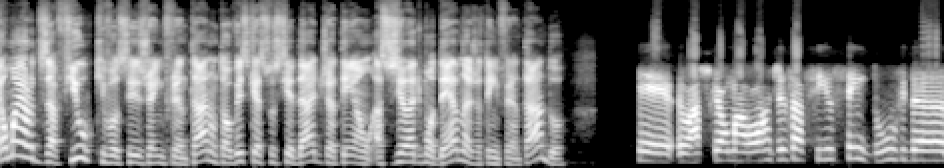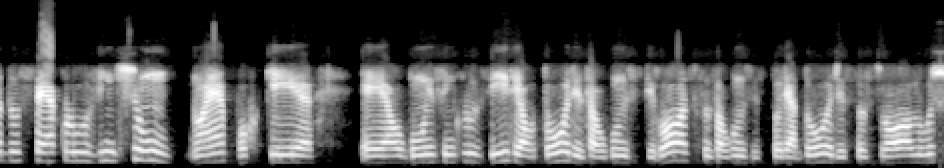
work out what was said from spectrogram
é o maior desafio que vocês já enfrentaram, talvez que a sociedade já tenha, a sociedade moderna já tenha enfrentado? É, eu acho que é o maior desafio, sem dúvida, do século XXI, não é? Porque é, alguns, inclusive, autores, alguns filósofos, alguns historiadores, sociólogos,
